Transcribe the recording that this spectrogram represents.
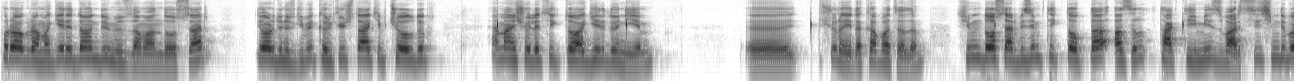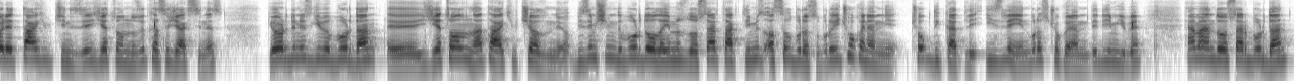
Programa geri döndüğümüz zaman dostlar gördüğünüz gibi 43 takipçi olduk. Hemen şöyle TikTok'a geri döneyim. Ee, şurayı da kapatalım. Şimdi dostlar bizim TikTok'ta asıl taktiğimiz var. Siz şimdi böyle takipçinizi, jetonunuzu kasacaksınız. Gördüğünüz gibi buradan e, jetonla takipçi alınıyor. Bizim şimdi burada olayımız dostlar taktiğimiz asıl burası. Burayı çok önemli. Çok dikkatli izleyin. Burası çok önemli. Dediğim gibi hemen dostlar buradan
